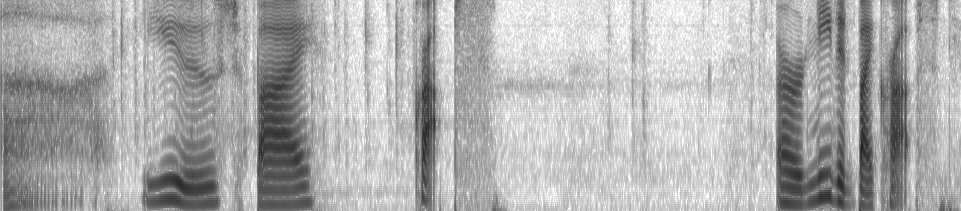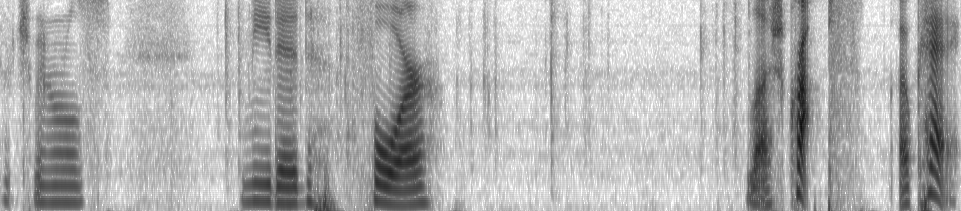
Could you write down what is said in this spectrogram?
uh, used by crops or needed by crops. Rich minerals needed for lush crops. Okay.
